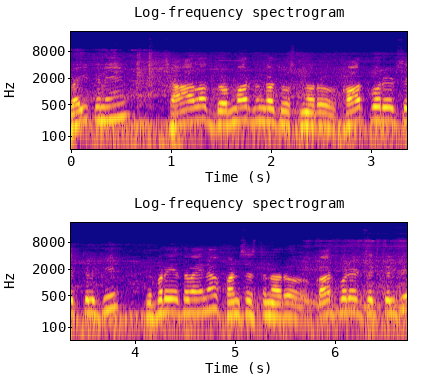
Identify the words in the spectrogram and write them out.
రైతుని చాలా దుర్మార్గంగా చూస్తున్నారు. కార్పొరేట్ శక్తులకి విపరీతమైన ఫండ్స్ ఇస్తున్నారు. కార్పొరేట్ శక్తులకి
